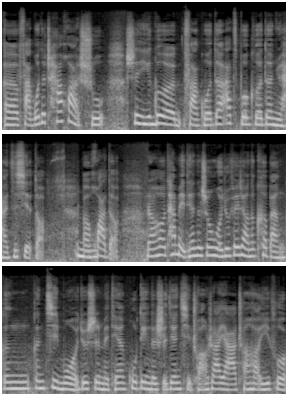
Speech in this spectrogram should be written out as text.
呃，法国的插画书，是一个法国的阿兹伯格的女孩子写的，呃，画的。然后她每天的生活就非常的刻板跟跟寂寞，就是每天固定的时间起床、刷牙、穿好衣服，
